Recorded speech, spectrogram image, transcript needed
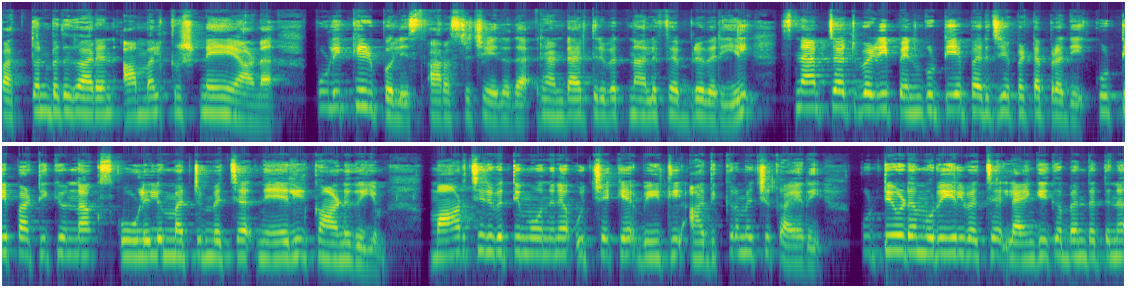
പത്തൊൻപതുകാരൻ അമൽ കൃഷ്ണയെയാണ് പുളിക്കീഴ് പോലീസ് അറസ്റ്റ് ചെയ്തത്. രണ്ടായിരത്തി ഇരുപത്തിനാല് ഫെബ്രുവരിയിൽ സ്നാപ്ചാറ്റ് വഴി പെൺകുട്ടിയെ പരിചയപ്പെട്ട പ്രതി കുട്ടി പഠിക്കുന്ന സ്കൂളിലും മറ്റും വെച്ച് നേരിൽ കാണുകയും മാർച്ച് ഇരുപത്തിമൂന്നിന് ഉച്ചയ്ക്ക് വീട്ടിൽ അതിക്രമിച്ചു കയറി കുട്ടിയുടെ മുറിയിൽ വെച്ച് ലൈംഗിക ബന്ധത്തിന്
